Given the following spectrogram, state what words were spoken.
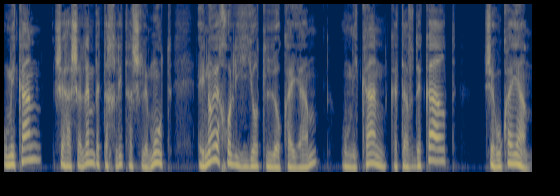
ומכאן שהשלם בתכלית השלמות אינו יכול להיות לא קיים, ומכאן כתב דקארט שהוא קיים.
